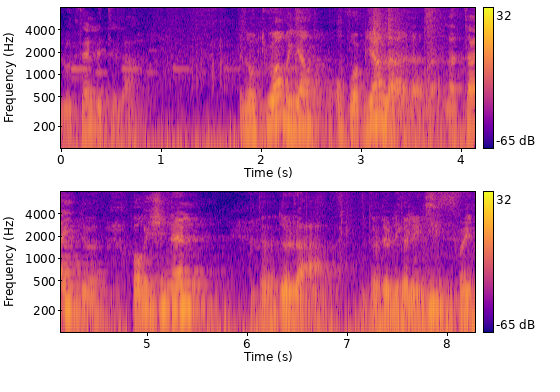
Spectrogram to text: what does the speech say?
L'hôtel était là. Et donc tu vois, regarde, on voit bien la, taille originelle de, de, la de, l'église. Oui.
